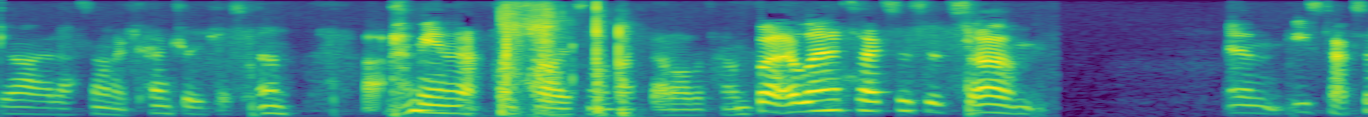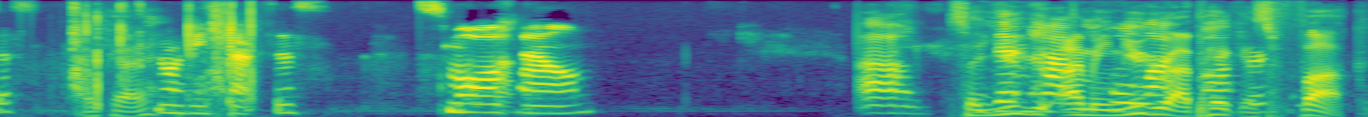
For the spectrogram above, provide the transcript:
God, I sounded country just. Um, I mean, I probably sound like that all the time. But Atlanta, Texas. It's um, in East Texas okay. northeast Texas, small town. Um, So you, I a mean, you grew up to hick as fuck.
